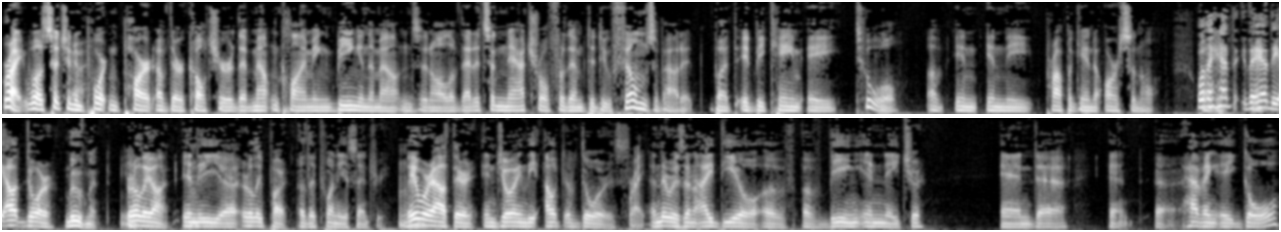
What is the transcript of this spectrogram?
Right. Well, it's such an yeah. important part of their culture, that mountain climbing, being in the mountains, and all of that. It's a natural for them to do films about it, but it became a tool of in in the propaganda arsenal. Well, they had the, they had the outdoor movement yeah. early on in the uh, early part of the 20th century. Mm-hmm. They were out there enjoying the out of doors, right? And there was an ideal of of being in nature, and uh, and uh, having a goal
